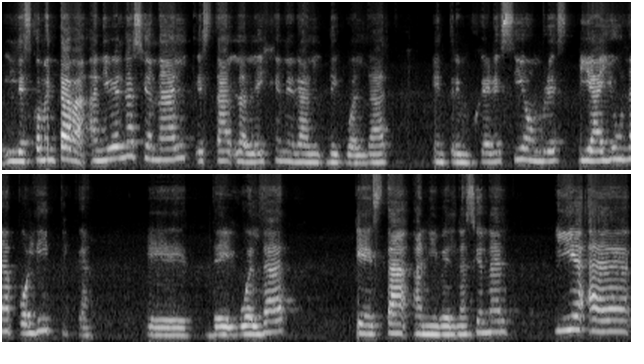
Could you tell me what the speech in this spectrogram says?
les comentaba, a nivel nacional está la Ley General de Igualdad entre mujeres y hombres y hay una política eh, de igualdad que está a nivel nacional. Y ah,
